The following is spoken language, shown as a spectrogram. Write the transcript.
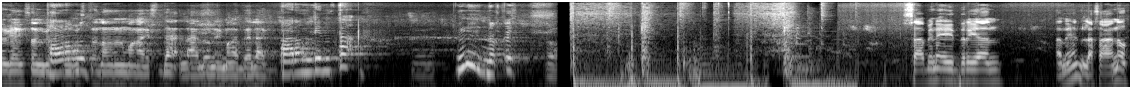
Ito guys, ang gusto, Parang- gusto ng mga isda, lalo na yung mga dalag. Parang linta. Hmm, laki. Sabi ni Adrian, ano yan, Lasano.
